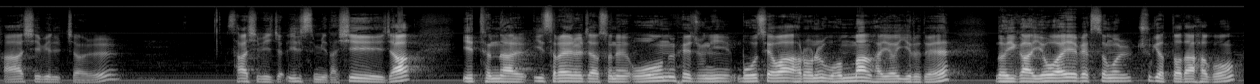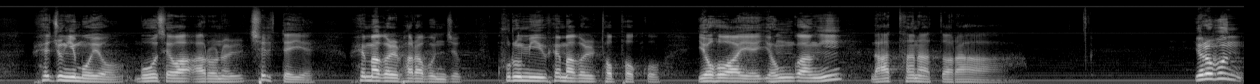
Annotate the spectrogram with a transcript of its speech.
41절, 42절 읽습니다. 시작. 이튿날 이스라엘 자손의 온 회중이 모세와 아론을 원망하여 이르되 너희가 여호와의 백성을 죽였도다 하고 회중이 모여 모세와 아론을 칠 때에 회막을 바라본즉 구름이 회막을 덮었고 여호와의 영광이 나타났더라. 여러분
